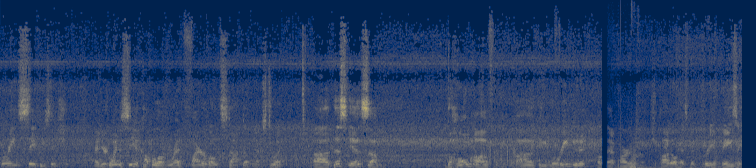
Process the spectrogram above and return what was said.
Marine Safety Station. And you're going to see a couple of red fireboats docked up next to it. Uh, this is um, the home of uh, the Marine unit of that part of Chicago has been pretty amazing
